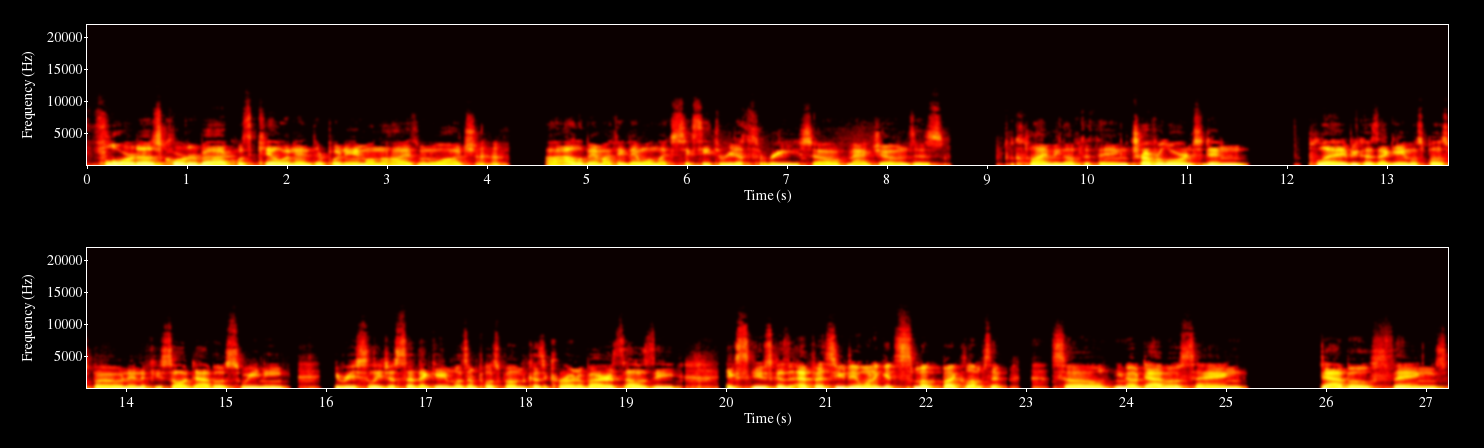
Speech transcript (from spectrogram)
Florida's quarterback was killing it. They're putting him on the Heisman watch. Uh-huh. Uh, Alabama, I think they won like 63 to 3. So Mac Jones is climbing up the thing. Trevor Lawrence didn't play because that game was postponed. And if you saw Dabo Swinney, he recently just said that game wasn't postponed because of coronavirus. That was the excuse because FSU didn't want to get smoked by Clemson. So, you know, Dabo's saying Dabo things.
